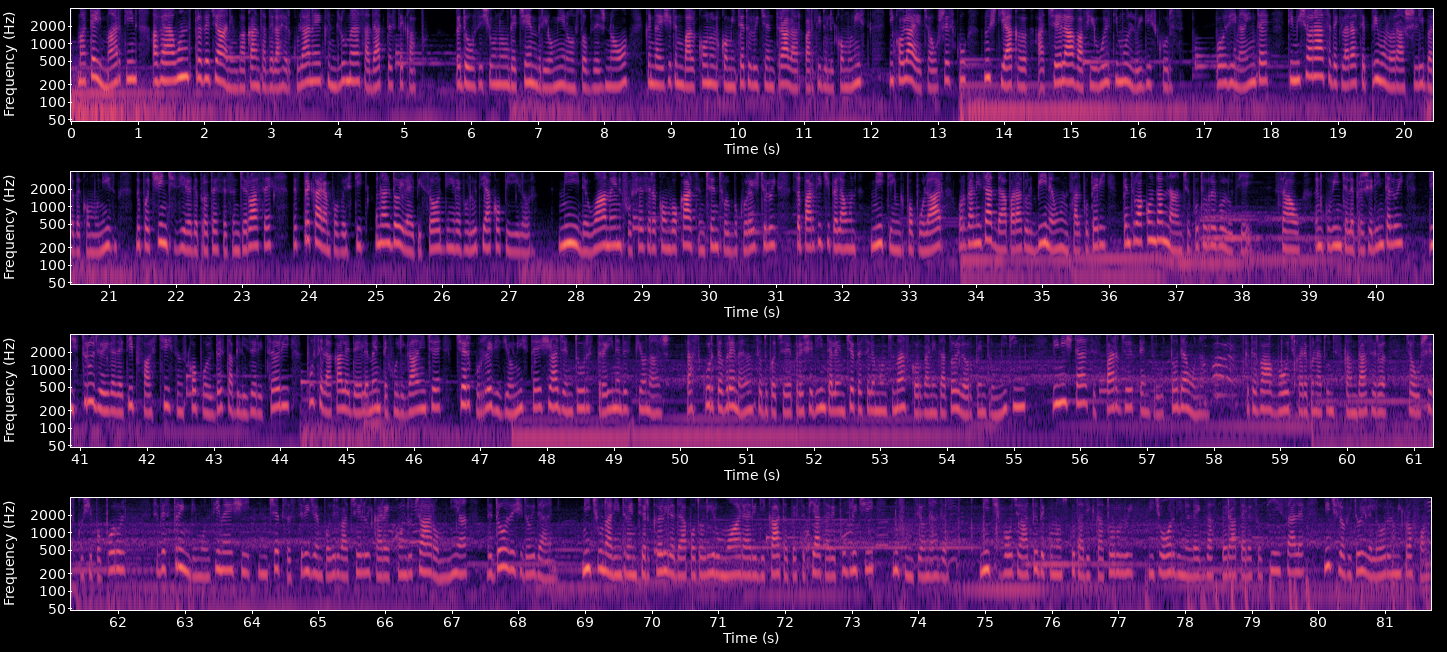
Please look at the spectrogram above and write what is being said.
Matei Martin avea 11 ani în vacanța de la Herculane când lumea s-a dat peste cap. Pe 21 decembrie 1989, când a ieșit în balconul Comitetului Central al Partidului Comunist, Nicolae Ceaușescu nu știa că acela va fi ultimul lui discurs. O zi înainte, Timișoara se declarase primul oraș liber de comunism după cinci zile de proteste sângeroase, despre care am povestit în al doilea episod din Revoluția Copiilor. Mii de oameni fuseseră convocați în centrul Bucureștiului să participe la un meeting popular organizat de aparatul bine uns al puterii pentru a condamna începutul Revoluției. Sau, în cuvintele președintelui, distrugerile de tip fascist în scopul destabilizării țării, puse la cale de elemente huliganice, cercuri revizioniste și agenturi străine de spionaj. La scurtă vreme însă, după ce președintele începe să le mulțumească organizatorilor pentru meeting, liniștea se sparge pentru totdeauna. Câteva voci care până atunci scandaseră Ceaușescu și poporul se desprind din mulțime și încep să strige împotriva celui care conducea România de 22 de ani. Niciuna dintre încercările de a potoli rumoarea ridicată peste piața Republicii nu funcționează. Nici vocea atât de cunoscută a dictatorului, nici ordinele exasperate ale soției sale, nici loviturile lor în microfon.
